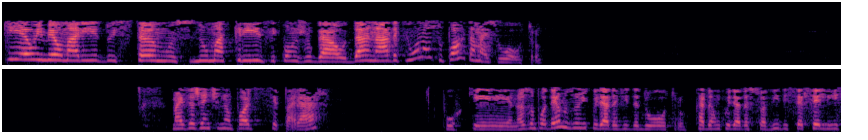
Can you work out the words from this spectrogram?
que eu e meu marido estamos numa crise conjugal danada, que um não suporta mais o outro. Mas a gente não pode se separar, porque nós não podemos um cuidar da vida do outro, cada um cuidar da sua vida e ser feliz.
